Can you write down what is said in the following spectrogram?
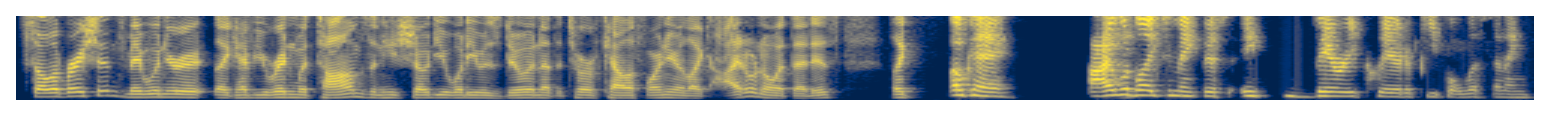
celebrations? Maybe when you're like, have you ridden with Toms and he showed you what he was doing at the Tour of California? You're like, I don't know what that is. Like, okay i would like to make this very clear to people listening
